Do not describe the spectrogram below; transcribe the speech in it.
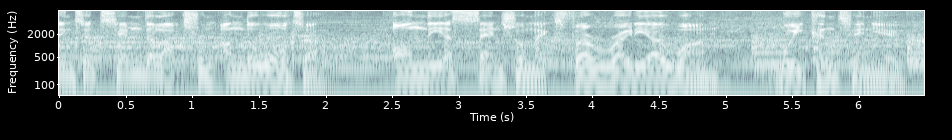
Listening to Tim Deluxe from Underwater on the Essential Mix for Radio 1. We continue.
